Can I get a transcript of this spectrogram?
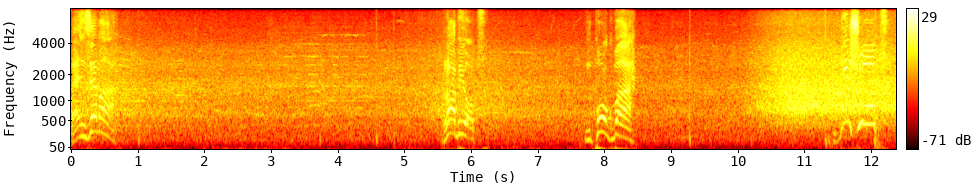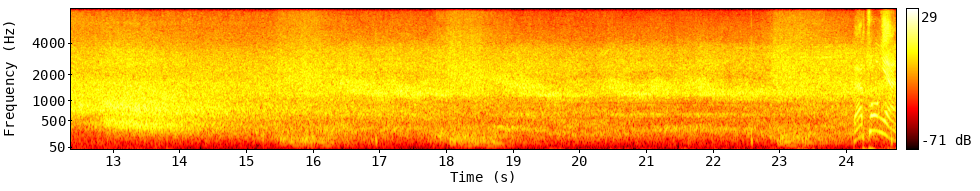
Benzema. Rabiot. Pogba. Bir şut. Bertonyen.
